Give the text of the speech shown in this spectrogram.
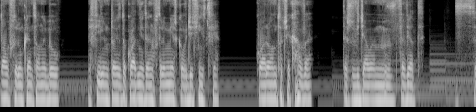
Dom, w którym kręcony był film, to jest dokładnie ten, w którym mieszkał w dzieciństwie. Quaron, to ciekawe, też widziałem wywiad z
